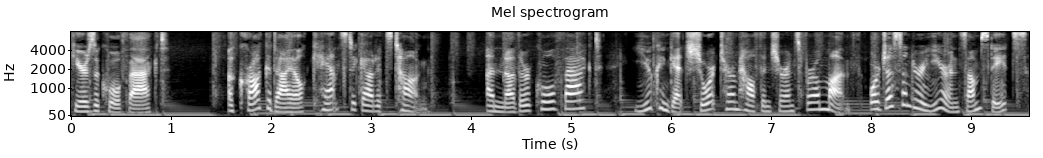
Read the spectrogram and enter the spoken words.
Here's a cool fact a crocodile can't stick out its tongue. Another cool fact you can get short term health insurance for a month or just under a year in some states.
